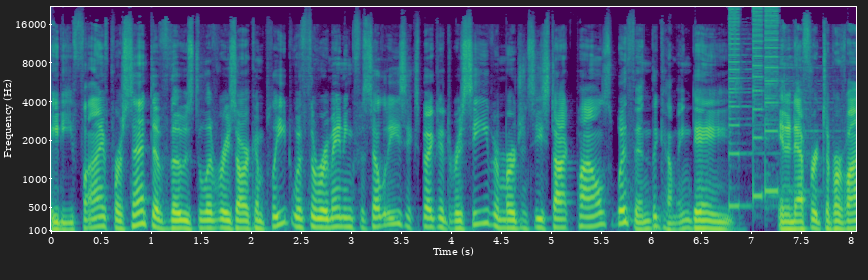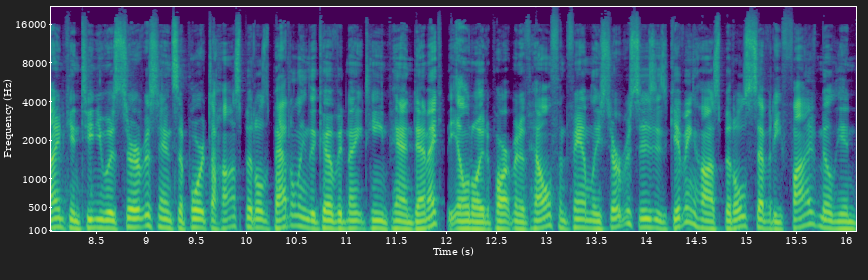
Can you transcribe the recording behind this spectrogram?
85% of those deliveries are complete, with the remaining facilities expected to receive emergency stockpiles within the coming days. In an effort to provide continuous service and support to hospitals battling the COVID 19 pandemic, the Illinois Department of Health and Family Services is giving hospitals $75 million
